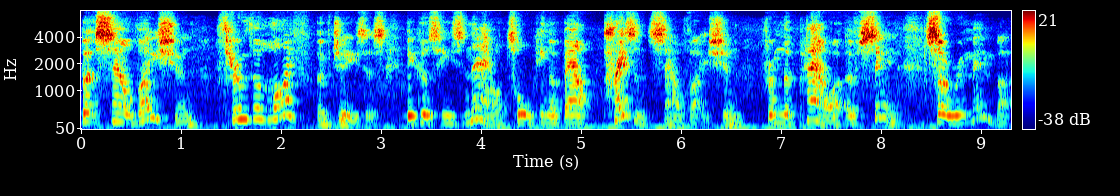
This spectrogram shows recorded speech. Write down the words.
but salvation through the life of Jesus. Because he's now talking about present salvation from the power of sin. So remember,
